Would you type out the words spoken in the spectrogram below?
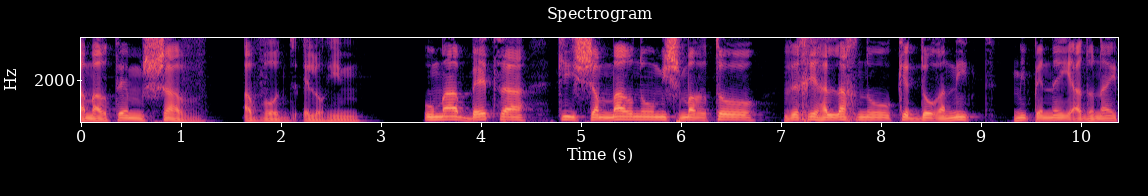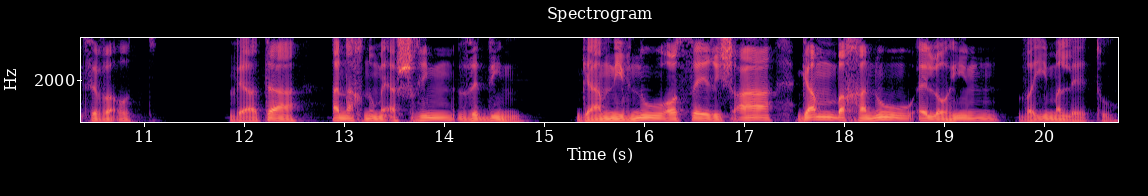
אמרתם שב, אבוד אלוהים, ומה בצע כי שמרנו משמרתו, וכי הלכנו כדורנית מפני אדוני צבאות. ועתה אנחנו מאשרים זדים. גם נבנו עושי רשעה, גם בחנו אלוהים, וימלטו.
